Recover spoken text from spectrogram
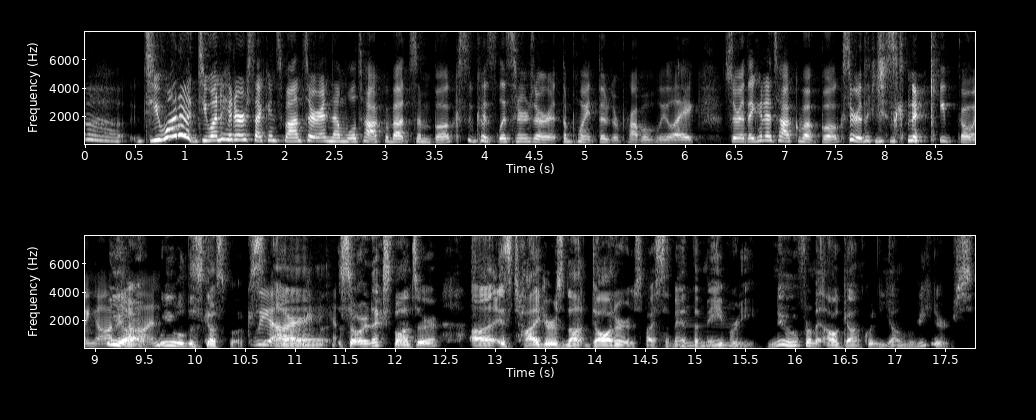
do you want to do you want to hit our second sponsor and then we'll talk about some books because listeners are at the point that they're probably like, so are they going to talk about books or are they just going to keep going on we and are. on? We will discuss books. We are. Uh, so our next sponsor uh, is Tigers Not Daughters by Samantha Mm. Mabry, new from Algonquin Young Readers.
